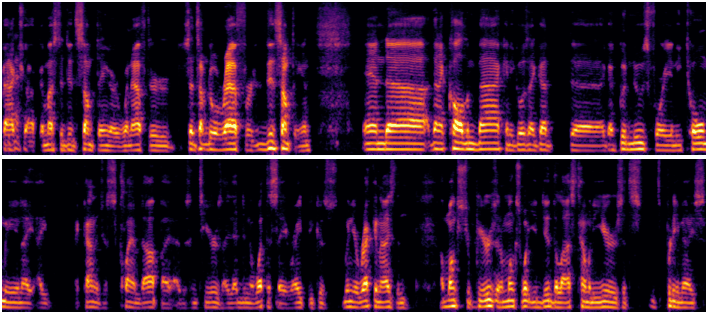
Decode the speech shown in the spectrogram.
backtrack. I must have did something, or went after said something to a ref, or did something, and and uh, then I called him back, and he goes, I got uh, I got good news for you, and he told me, and I, I I kind of just clammed up. I, I was in tears. I, I, didn't know what to say, right? Because when you're recognized and amongst your peers and amongst what you did the last how many years, it's it's pretty nice.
